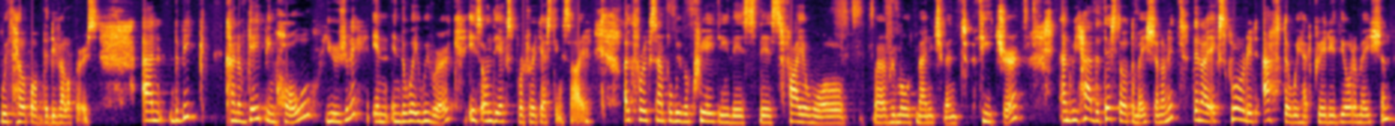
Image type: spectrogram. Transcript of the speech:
with help of the developers. And the big kind of gaping hole usually in, in the way we work is on the exploratory testing side. Like for example, we were creating this this firewall uh, remote management feature, and we had the test automation on it. Then I explored it after we had created the automation,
